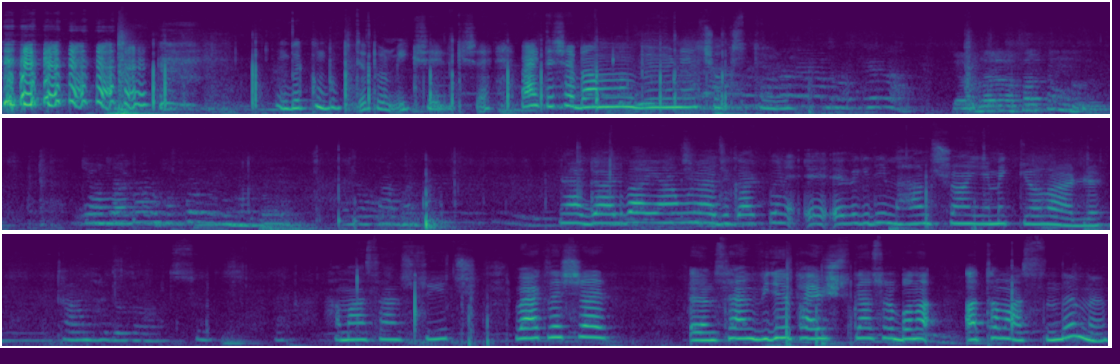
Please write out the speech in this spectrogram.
Bakın bu yapıyorum ikişer ikişer. Ve Arkadaşlar ben bunun büyüğünü çok istiyorum. Camları kapattın mı kızım? Ya galiba yağmur yağacak. Artık ben e- eve gideyim. Hem şu an yemek yiyorlardı. Tamam hadi o zaman su iç. Hemen sen su iç. Ve arkadaşlar e, sen videoyu paylaştıktan sonra bana atamazsın değil mi?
